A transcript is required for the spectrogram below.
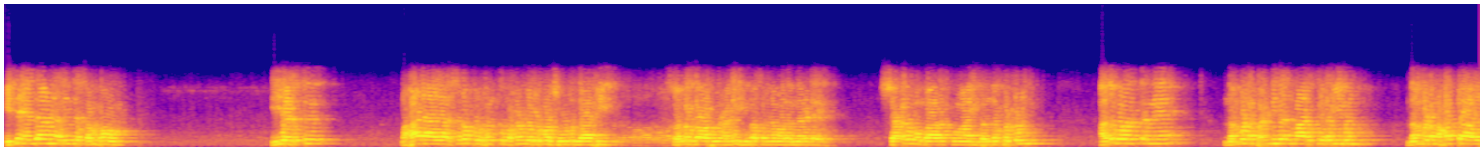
പിന്നെ എന്താണ് അതിന്റെ സംഭവം? ഈ അടുത്ത് മഹാനായ അഷ്റഫ് ഹൽക്ക് മുഹമ്മദ് റസൂലുള്ളാഹി സ്വല്ലല്ലാഹു അലൈഹി വസല്ലം എന്നവരുടെ ഷഹർ മുബാറക്കുമായി ബന്ധപ്പെട്ടും അതുപോലെ തന്നെ നമ്മുടെ പണ്ഡിതന്മാർക്കിടയിലും നമ്മുടെ മഹത്തായ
